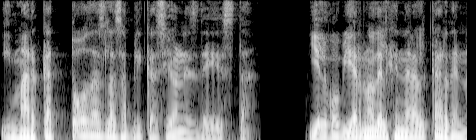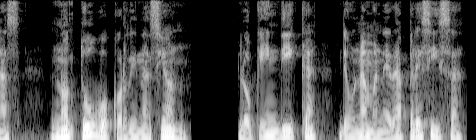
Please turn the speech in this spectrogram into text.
y marca todas las aplicaciones de ésta. Y el gobierno del general Cárdenas no tuvo coordinación, lo que indica de una manera precisa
